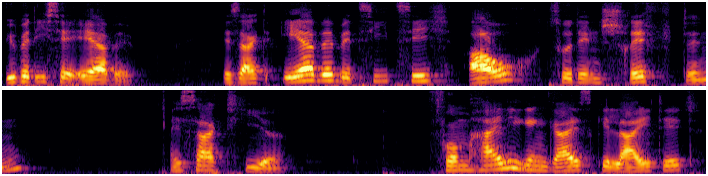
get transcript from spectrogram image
über diese Erbe. Es sagt, Erbe bezieht sich auch zu den Schriften. Es sagt hier, vom Heiligen Geist geleitet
